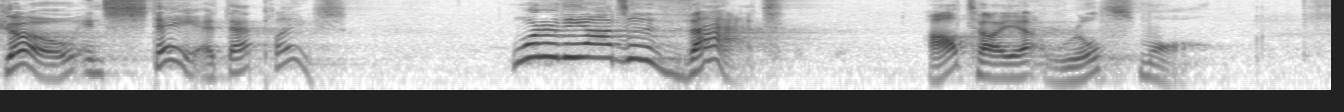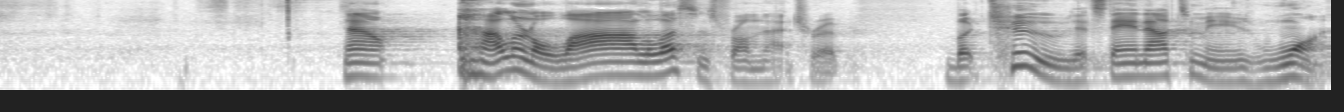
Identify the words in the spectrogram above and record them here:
go and stay at that place. What are the odds of that? I'll tell you, real small. Now, I learned a lot of lessons from that trip. But two that stand out to me is one,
